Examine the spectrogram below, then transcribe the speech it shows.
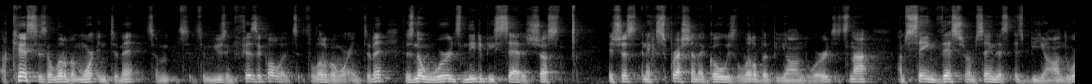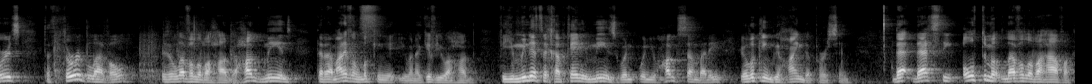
A kiss is a little bit more intimate. It's, it's, it's using physical. It's, it's a little bit more intimate. There's no words need to be said. It's just It's just an expression that goes a little bit beyond words. It's not, I'm saying this or I'm saying this, it's beyond words. The third level is a level of a hug. A hug means that I'm not even looking at you when I give you a hug. The yaminat means when, when you hug somebody, you're looking behind the person. That, that's the ultimate level of ahava.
